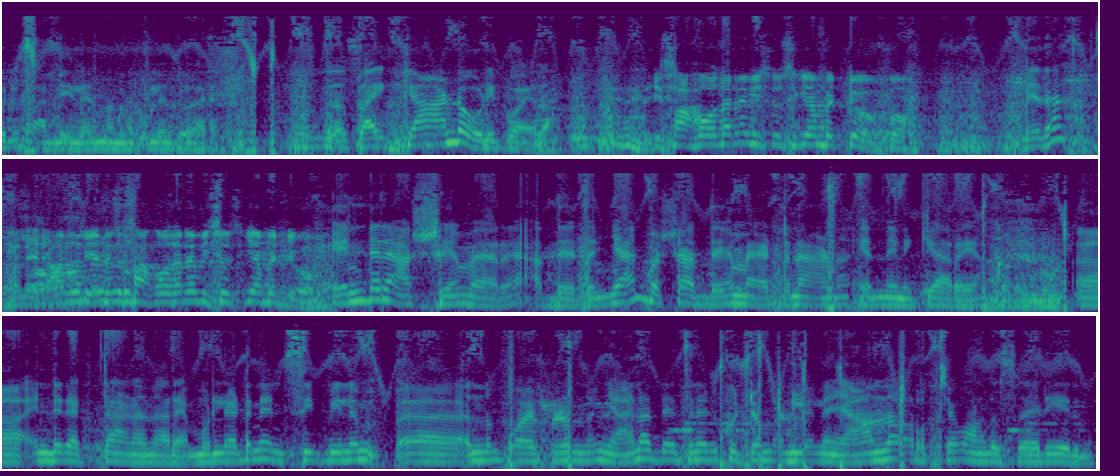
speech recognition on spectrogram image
ഒരു പാർട്ടിയിൽ നിന്നിട്ടില്ല ഇതുവരെ. സഹിക്കാണ്ട് ഓടിപ്പോയതാ. ഈ സഹോദരനെ വിശ്വസിക്കാൻ പറ്റുമോ ഇപ്പോ? ഏതാ? സഹോദരനെ വിശ്വസിക്കാൻ പറ്റുമോ? എന്റെ രാഷ്ട്രീയം വേറെ അദ്ദേഹത്തിന്. ഞാൻ പക്ഷെ അദ്ദേഹം ഏട്ടനാണ് എന്ന് എനിക്ക് അറിയാം എന്റെ രക്തമാണെന്ന് അറിയാം. മുരളിയേട്ടൻ എൻ സി പിയിലും ഒന്നും പോയപ്പോഴൊന്നും ഞാൻ അദ്ദേഹത്തിന് ഒരു കുറ്റം പറഞ്ഞില്ല ഞാൻ ഉറച്ച കോൺഗ്രസ്സുകാരിയായിരുന്നു.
